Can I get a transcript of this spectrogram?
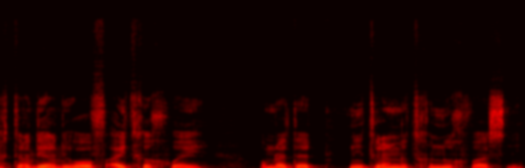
egter deur die hof uitgegooi omdat dit nie dringend genoeg was nie.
